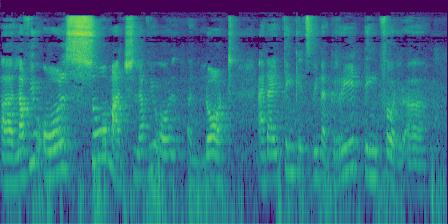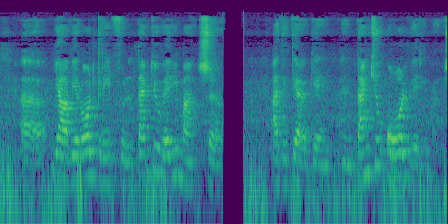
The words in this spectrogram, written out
Uh, love you all so much. Love you all a lot. And I think it's been a great thing for. Uh, uh, yeah, we are all grateful. Thank you very much. Aditya again. And thank you all very much.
